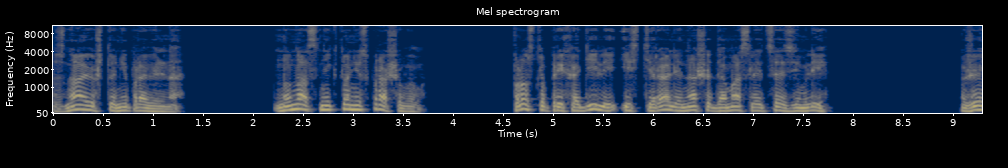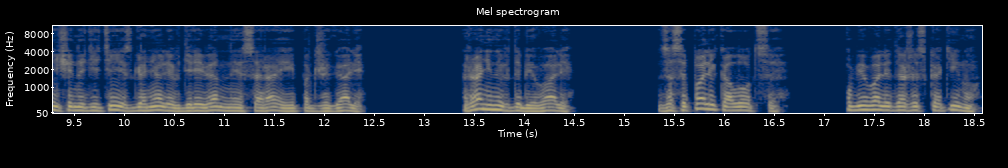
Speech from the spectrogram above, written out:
«Знаю, что неправильно. Но нас никто не спрашивал. Просто приходили и стирали наши дома с лица земли. Женщин и детей изгоняли в деревянные сараи и поджигали. Раненых добивали. Засыпали колодцы. Убивали даже скотину.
